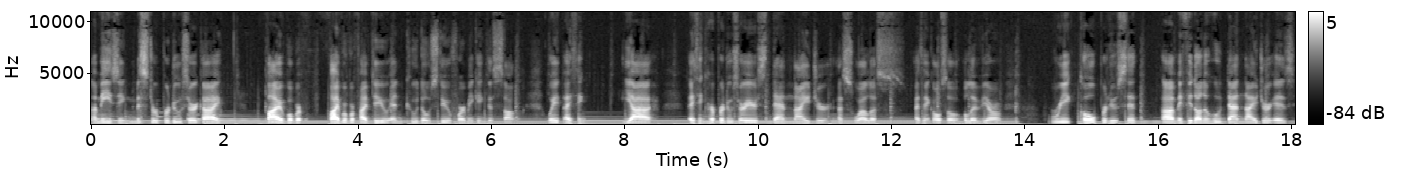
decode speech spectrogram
amazing. Mr. Producer Guy, 5 over 5 over 5 to you and kudos to you for making this song. Wait, I think yeah, I think her producer is Dan Nigro as well as I think also Olivia Rico produced it. Um, if you don't know who Dan Nigro is,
